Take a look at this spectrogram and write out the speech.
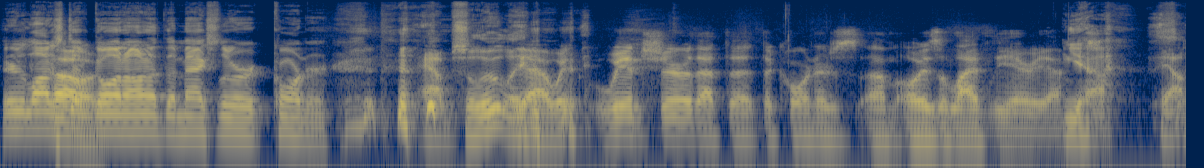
there's a lot of Oh. stuff going on at the Mack's Lure corner. Absolutely. yeah we, we ensure that the the corner's um, always a lively area Yeah, Yeah.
